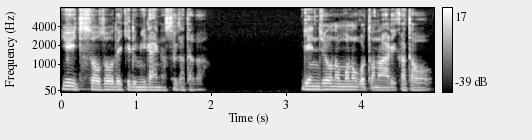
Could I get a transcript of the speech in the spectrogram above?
唯一想像できる未来の姿が、現状の物事のあり方を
